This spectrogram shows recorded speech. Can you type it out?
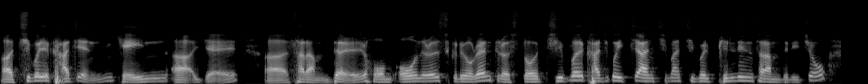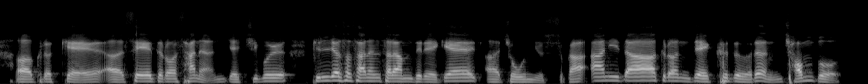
어, 집을 가진 개인 어, 이제 어, 사람들 home owners 그리고 renters도 집을 가지고 있지 않지만 집을 빌린 사람들이죠. 어, 그렇게 어, 세 들어 사는 이제 집을 빌려서 사는 사람들에게 어, 좋은 뉴스가 아니다. 그런데 그들은 전부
